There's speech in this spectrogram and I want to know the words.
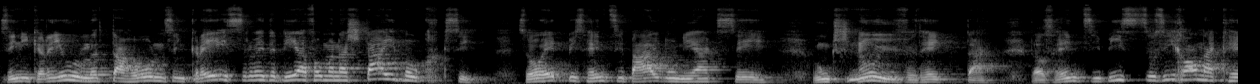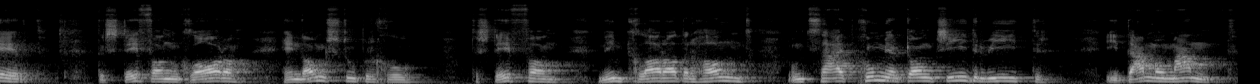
Seine geriuleten Horn sind grösser als die von einem Steinbock. So etwas haben sie beide noch nie gesehen. Und geschnäufelt hätten, das haben sie bis zu sich angehört. Der Stefan und Clara haben Angst bekommen. Der Stefan nimmt Clara an der Hand und sagt, komm, wir gehen gescheiter weiter. In dem Moment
